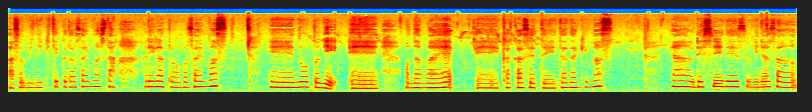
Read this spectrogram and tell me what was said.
遊びに来てくださいました。ありがとうございます、えノートに、えお名前、え書かせていただきます。いや嬉しいです。皆さん。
